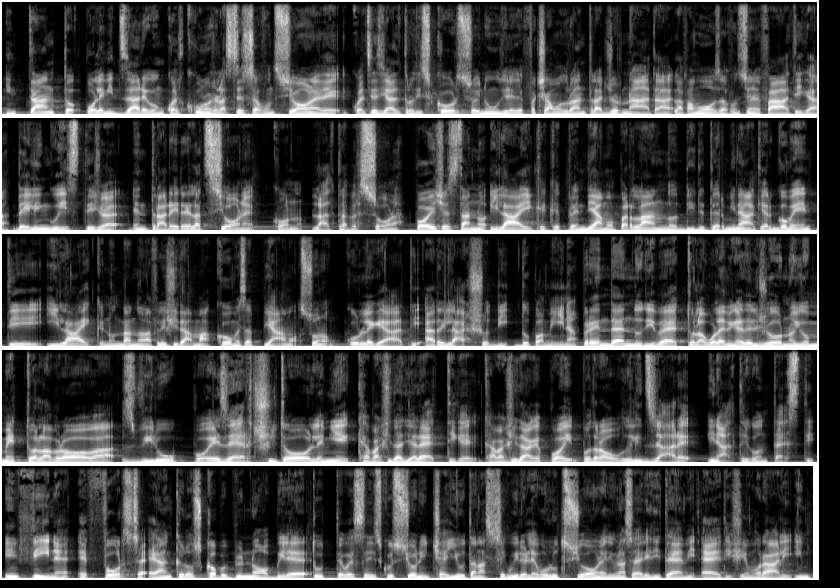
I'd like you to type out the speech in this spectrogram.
Intanto polemizzare con qualcuno qualcuno c'è la stessa funzione di qualsiasi altro discorso inutile che facciamo durante la giornata, la famosa funzione fatica dei linguisti, cioè entrare in relazione con l'altra persona. Poi ci stanno i like che prendiamo parlando di determinati argomenti, i like non danno la felicità ma come sappiamo sono collegati al rilascio di dopamina. Prendendo di petto la polemica del giorno io metto alla prova, sviluppo, esercito le mie capacità dialettiche, capacità che poi potrò utilizzare in altri contesti. Infine, e forse è anche lo scopo più nobile, tutte queste discussioni ci aiutano a seguire l'evoluzione di una serie di temi etici e morali importanti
